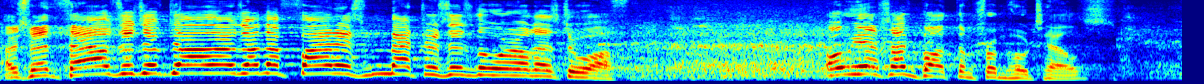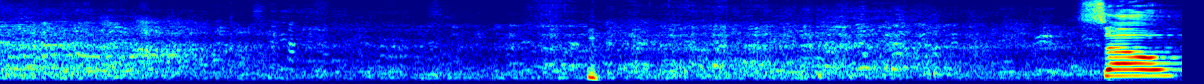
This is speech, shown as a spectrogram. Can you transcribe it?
I've spent thousands of dollars on the finest mattresses the world has to offer. Oh, yes, I've bought them from hotels. so,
